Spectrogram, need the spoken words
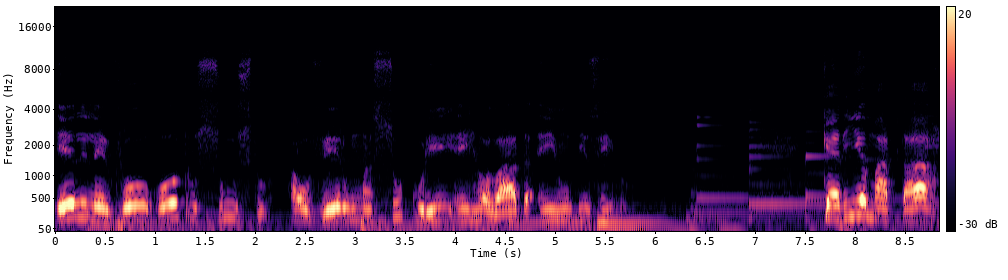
Ele levou outro susto ao ver uma sucuri enrolada em um bezerro. Queria matar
